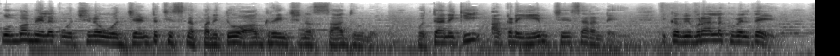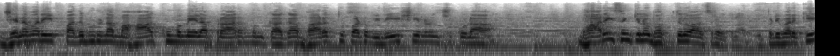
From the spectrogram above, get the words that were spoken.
కుంభమేళకు వచ్చిన ఓ జంట చేసిన పనితో ఆగ్రహించిన సాధువులు మొత్తానికి అక్కడ ఏం చేశారంటే ఇక వివరాలకు వెళ్తే జనవరి పదమూడున మహాకుంభమేళ ప్రారంభం కాగా భారత్తో పాటు విదేశీయుల నుంచి కూడా భారీ సంఖ్యలో భక్తులు హాజరవుతున్నారు. ఇప్పటివరకు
